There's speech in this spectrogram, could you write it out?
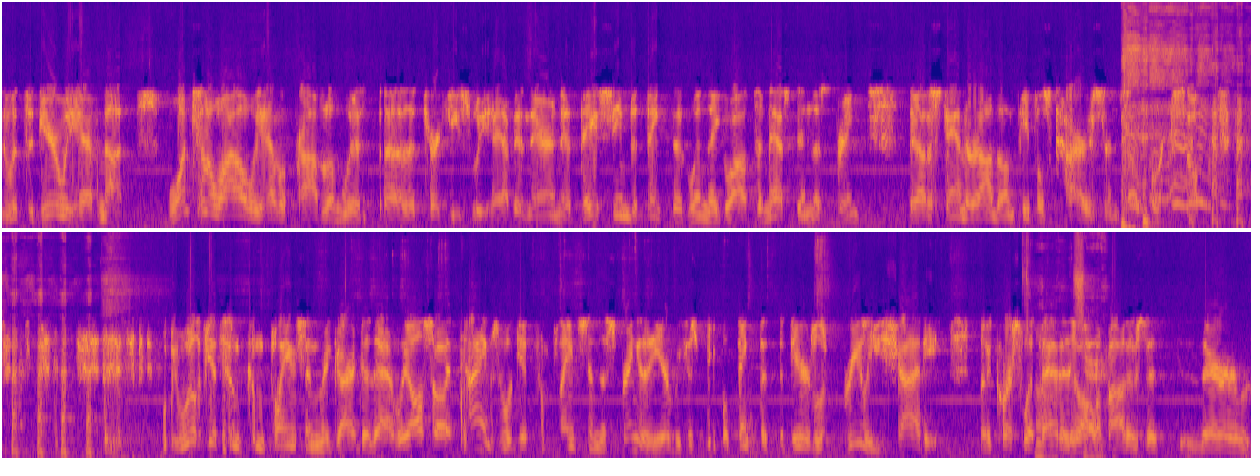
with the deer we have not. Once in a while, we have a problem with uh, the turkeys we have in there, and that they seem to think that when they go out to nest in the spring, they ought to stand around on people's cars and so forth. so we will get some complaints in regard to that. We also, at times, will get complaints in the spring of the year because people think that the deer look really shoddy. But of course, what oh, that is sure. all about is that they're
